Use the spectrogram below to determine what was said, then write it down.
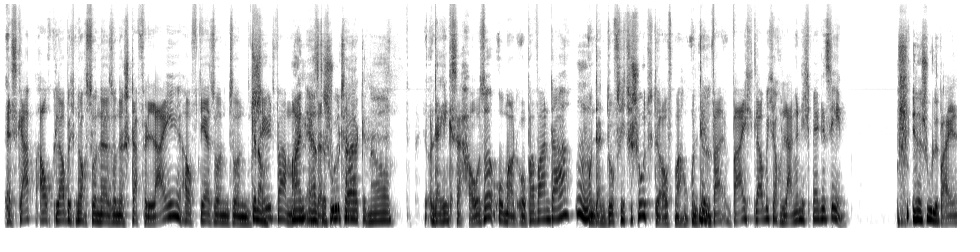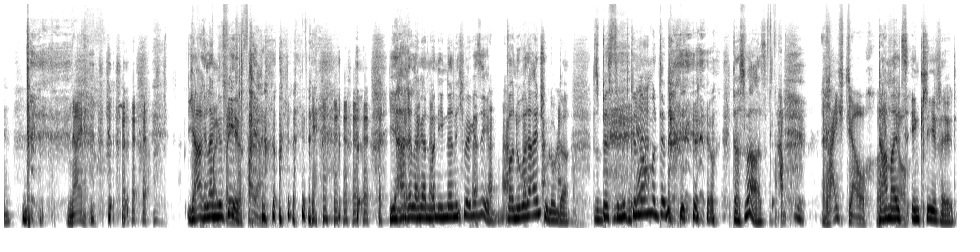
Es gab auch, glaube ich, noch so eine, so eine Staffelei, auf der so ein, so ein Genau. Schild war. mein erster Schultag, genau. Und dann ging es nach Hause, Oma und Opa waren da und dann durfte ich die Schultüte aufmachen. Und dann Mhm. Ja. war, war ich, glaube ich, auch lange nicht mehr gesehen. In der Schule. Weil, nein, Jahrelang gefehlt. Jahrelang hat man ihn dann nicht mehr gesehen. War nur bei der Einschulung da. Das Beste mitgenommen und dann, das war's. Hab- Reicht ja auch. Reicht Damals ja auch. in Kleefeld.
